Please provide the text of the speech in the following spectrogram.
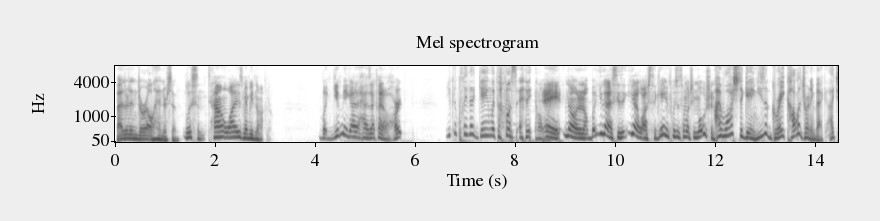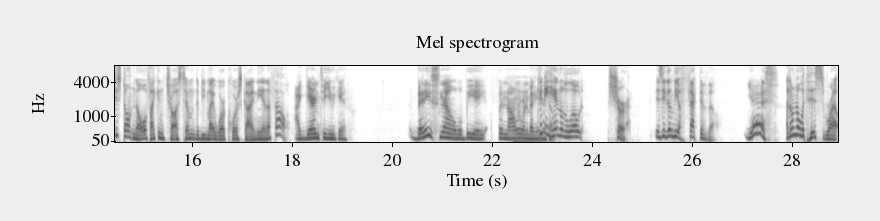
better than Darrell Henderson. Listen, talent wise, maybe not. But give me a guy that has that kind of heart. You can play that game with almost any. Oh Hey, no, no, no. But you gotta see, you gotta watch the game. He puts with so much emotion. I watched the game. He's a great college running back. I just don't know if I can trust him to be my workhorse guy in the NFL. I guarantee you can. Benny Snell will be a phenomenal running back. in Can he NFL. handle the load? Sure. Is he going to be effective though? Yes. I don't know with his style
